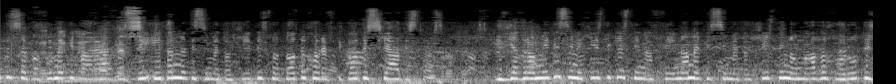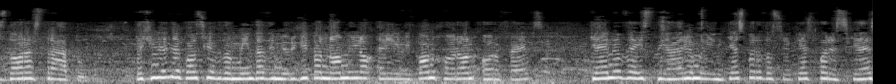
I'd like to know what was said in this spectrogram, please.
της επαφή με την παράδοση ήταν με τη συμμετοχή της στο τότε χορευτικό της Σιάτιστας. Η διαδρομή της συνεχίστηκε στην Αθήνα με τη συμμετοχή στην ομάδα χορού της Δώρα Στράτου. Το 1970 δημιουργεί τον όμιλο ελληνικών χωρών Ορφεύς και ένα δεϊστιάριο με ελληνικές παραδοσιακές φορεσιές,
